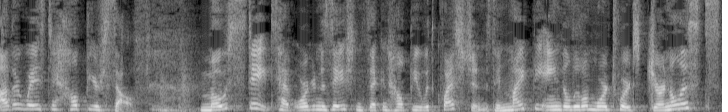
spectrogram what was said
Other ways to help yourself. Most states have organizations that can help you with questions. They might be aimed a little more towards journalists,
